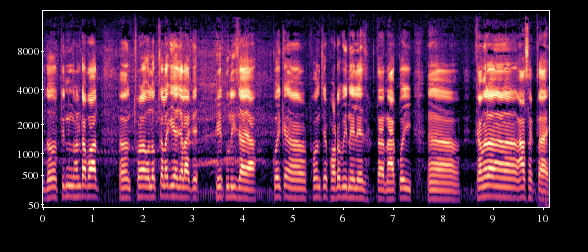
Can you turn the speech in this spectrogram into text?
दो तीन घंटा बाद थोड़ा वो लोग चला गया जला के फिर पुलिस आया। कोई फ़ोन से फ़ोटो भी नहीं ले सकता ना कोई कैमरा आ सकता है।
